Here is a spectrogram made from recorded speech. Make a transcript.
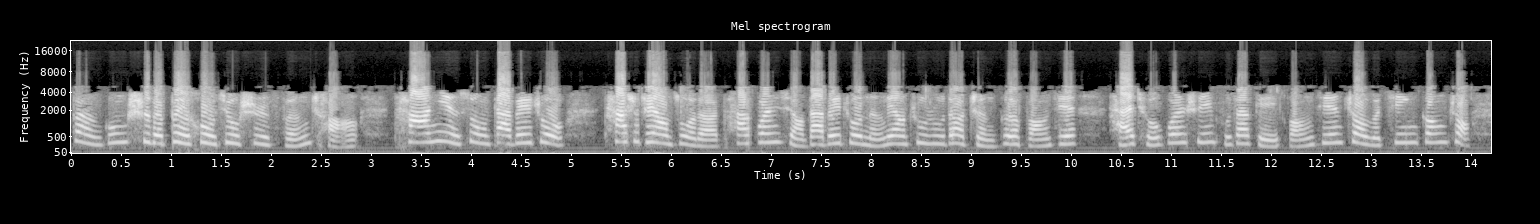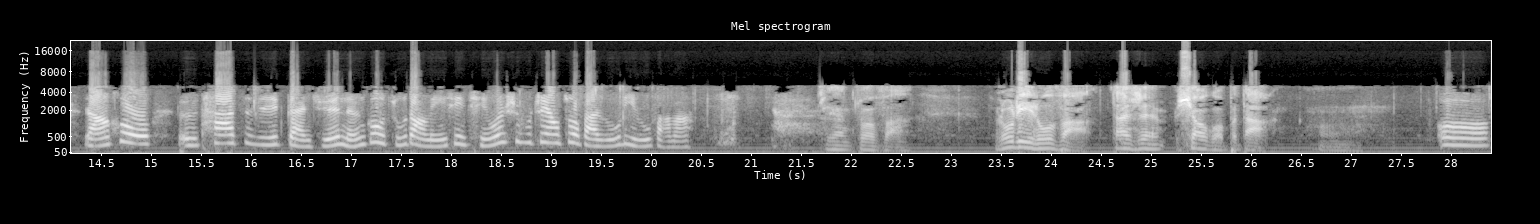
办公室的背后就是坟场，他念诵大悲咒，他是这样做的，他观想大悲咒能量注入到整个房间，还求观世音菩萨给房间照个金刚罩，然后，嗯，他自己感觉能够阻挡灵性，请问师傅这样做法如理如法吗？这样做法如理如法，但是效果不大。嗯，哦，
